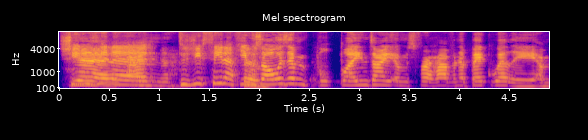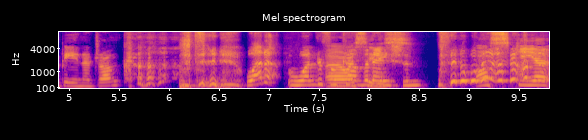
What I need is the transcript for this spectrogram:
She Yeah, was in a. Did you see that? He was always in blind items for having a big willy and being a drunk. what a wonderful Oh, I see this. combination. Osceola,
